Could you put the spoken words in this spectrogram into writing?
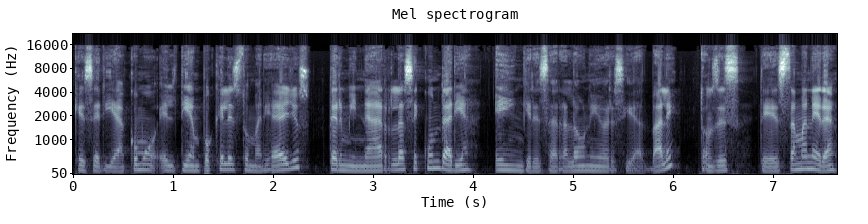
que sería como el tiempo que les tomaría a ellos terminar la secundaria e ingresar a la universidad, ¿vale? Entonces, de esta manera,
